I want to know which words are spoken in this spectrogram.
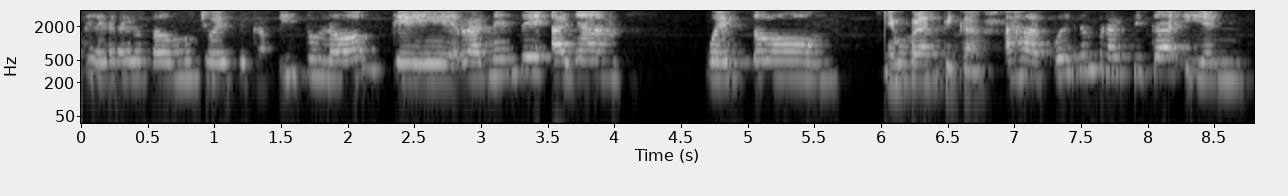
que les haya gustado mucho este capítulo, que realmente hayan puesto en práctica. Ajá, puesto en práctica y en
